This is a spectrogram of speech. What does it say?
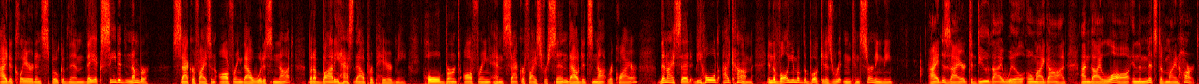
I declared and spoke of them, they exceeded number. Sacrifice and offering thou wouldest not, but a body hast thou prepared me. Whole burnt offering and sacrifice for sin thou didst not require. Then I said, Behold, I come. In the volume of the book it is written concerning me. I desired to do thy will, O my God, and thy law in the midst of mine heart.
